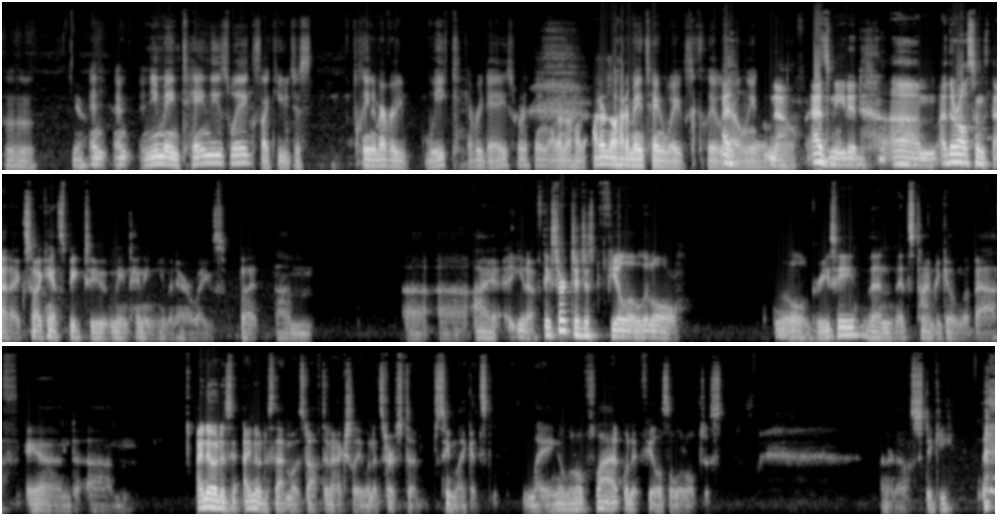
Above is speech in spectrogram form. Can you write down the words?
hmm Yeah. And, and and you maintain these wigs like you just clean them every week, every day, sort of thing. I don't know how to, I don't know how to maintain wigs. Clearly, I, I- only No, as needed. Um, they're all synthetic, so I can't speak to maintaining human hair wigs. But um, uh, uh, I, you know, if they start to just feel a little, little greasy, then it's time to give them a bath. And um, I notice, I notice that most often actually when it starts to seem like it's laying a little flat, when it feels a little just, I don't know, sticky.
